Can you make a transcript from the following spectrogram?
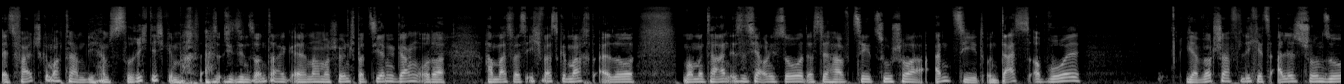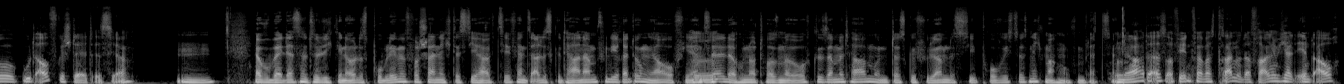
es falsch gemacht haben. Die haben es richtig gemacht. Also die sind Sonntag äh, nochmal schön spazieren gegangen oder haben was weiß ich was gemacht. Also momentan ist es ja auch nicht so, dass der HFC Zuschauer anzieht. Und das, obwohl ja wirtschaftlich jetzt alles schon so gut aufgestellt ist, ja. Mhm. Ja, wobei das natürlich genau das Problem ist wahrscheinlich, dass die HFC-Fans alles getan haben für die Rettung, ja, auch finanziell, mhm. da 100.000 Euro gesammelt haben und das Gefühl haben, dass die Profis das nicht machen auf dem Platz. Ja. ja, da ist auf jeden Fall was dran und da frage ich mich halt eben auch,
